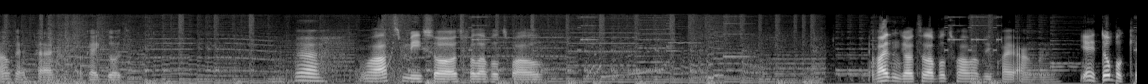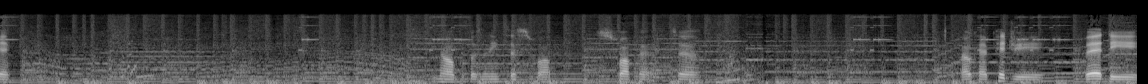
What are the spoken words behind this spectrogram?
Okay, Peck. Okay, good. Uh, well, that's me sword for level 12. If I didn't go to level 12, I'd be quite angry. Yeah, double kick. No, because I need to swap swap it to Okay, Pidgey, ready.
